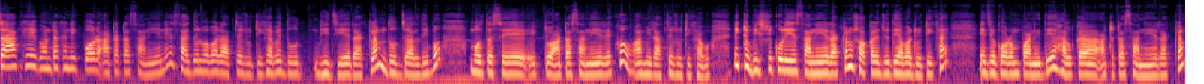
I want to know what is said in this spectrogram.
চা খেয়ে ঘন্টাখানিক পর আটাটা সানিয়ে নিয়ে সাইদুল বাবা রাত্রে রুটি খাবে, দুধ ভিজিয়ে রাখলাম, দুধ জাল দিব। বলতেছে, একটু আটা সানিয়ে রেখো, আমি রাত্রে রুটি খাব। একটু বৃষ্টি করিয়ে সানিয়ে রাখলাম, সকালে যদি আবার রুটি খাই এই যে গরম পানি দিয়ে হালকা আটাটা সানিয়ে রাখলাম।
